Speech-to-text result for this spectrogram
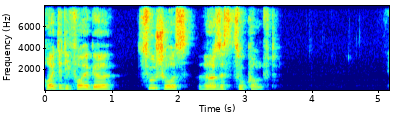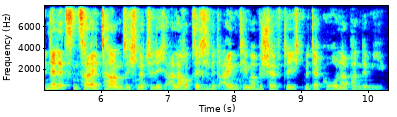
Heute die Folge Zuschuss versus Zukunft. In der letzten Zeit haben sich natürlich alle hauptsächlich mit einem Thema beschäftigt, mit der Corona-Pandemie.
